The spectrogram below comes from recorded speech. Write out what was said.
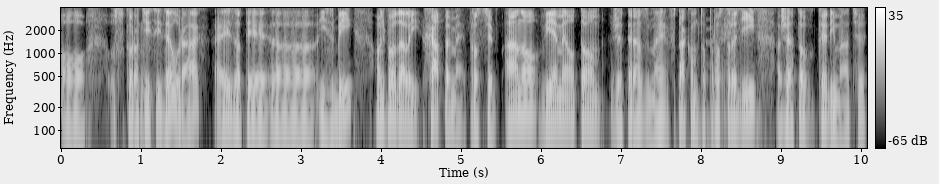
o skoro tisíc eurách hej, za tie uh, izby. Oni povedali, chápeme, proste áno, vieme o tom, že teraz sme v takomto prostredí a že to kedy máte?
